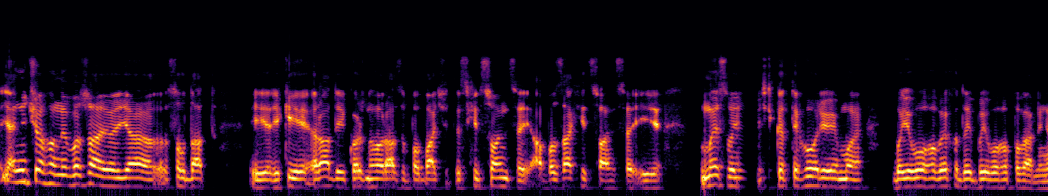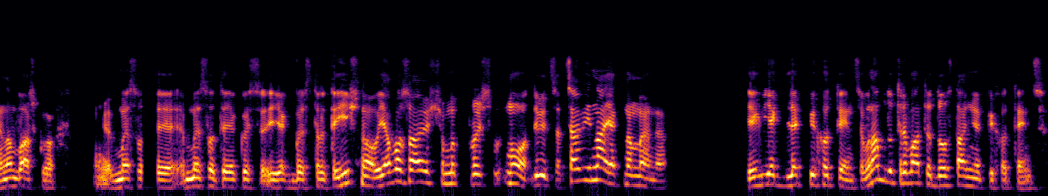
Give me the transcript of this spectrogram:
Я нічого не вважаю. Я солдат, який радий кожного разу побачити схід сонця або захід сонця. І мислить категоріями бойового виходу і бойового повернення. Нам важко е, мислити, мислити якось якби стратегічно. Я вважаю, що ми пройшли. Ну, дивіться, ця війна, як на мене, як для піхотинця, вона буде тривати до останнього піхотинця.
